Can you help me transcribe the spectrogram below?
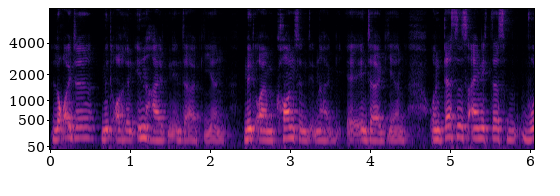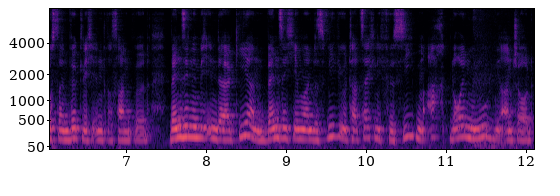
Leute mit euren Inhalten interagieren, mit eurem Content äh, interagieren. Und das ist eigentlich das, wo es dann wirklich interessant wird. Wenn sie nämlich interagieren, wenn sich jemand das Video tatsächlich für sieben, acht, neun Minuten anschaut,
